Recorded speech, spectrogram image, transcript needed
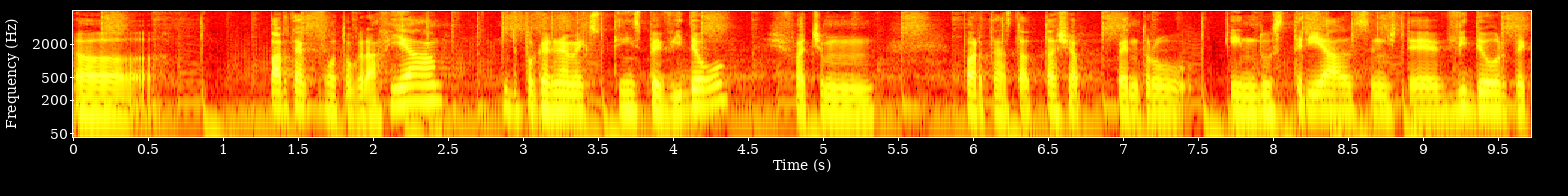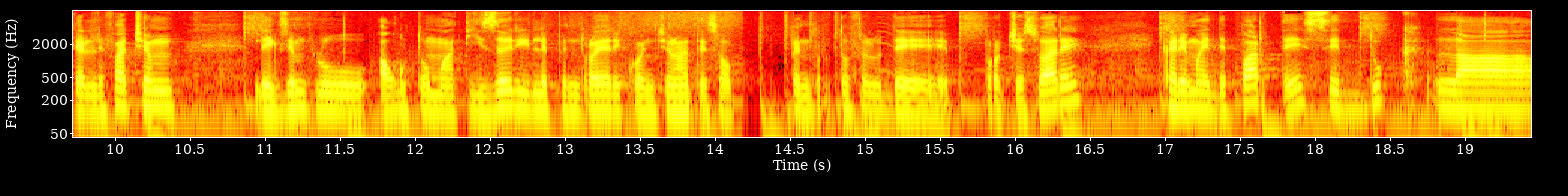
Uh, partea cu fotografia, după care ne-am extins pe video și facem partea asta tot așa pentru industrial. Sunt niște videouri pe care le facem, de exemplu, automatizările pentru aere condiționate sau pentru tot felul de procesoare, care mai departe se duc la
